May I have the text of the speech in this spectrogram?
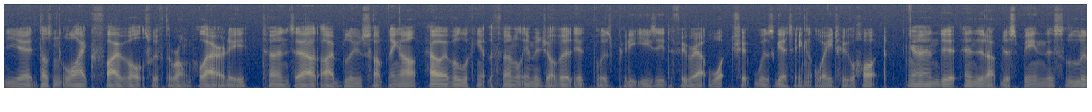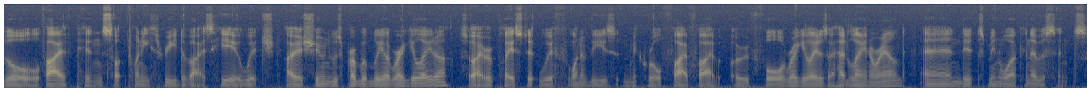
yeah it doesn't like 5 volts with the wrong polarity turns out I blew something up however looking at the thermal image of it it was pretty easy to figure out what chip was getting way too hot and it ended up just being this little 5 pin SOT23 device here which I assumed was probably a regulator so I replaced it with one of these Micrel 5504 regulators I had laying around and it's been working ever since.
